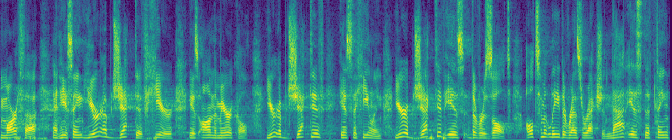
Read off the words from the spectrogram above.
Martha and he is saying, Your objective here is on the miracle. Your objective is the healing. Your objective is the result, ultimately, the resurrection. That is the thing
